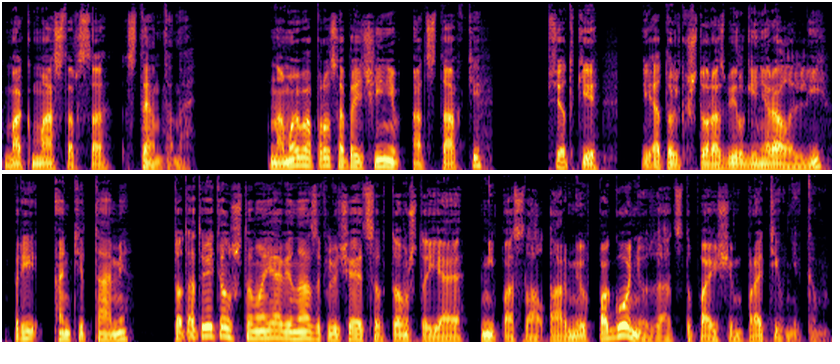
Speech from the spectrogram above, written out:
Макмастерса Стентона. На мой вопрос о причине отставки, все-таки я только что разбил генерала Ли при антитаме, тот ответил, что моя вина заключается в том, что я не послал армию в погоню за отступающим противником,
